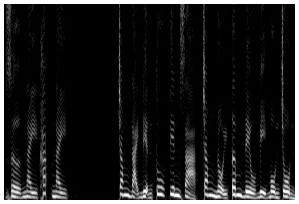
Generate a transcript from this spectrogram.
giờ này khắc này. Trong đại điện tu tiên giả, trong nội tâm đều bị bồn chồn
